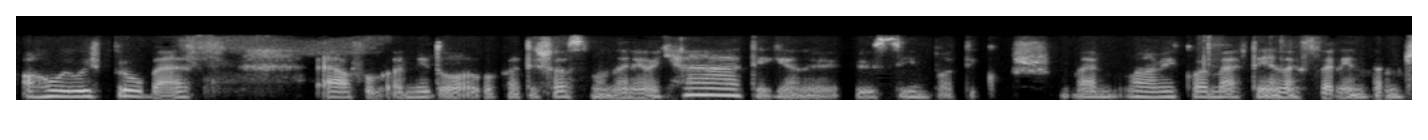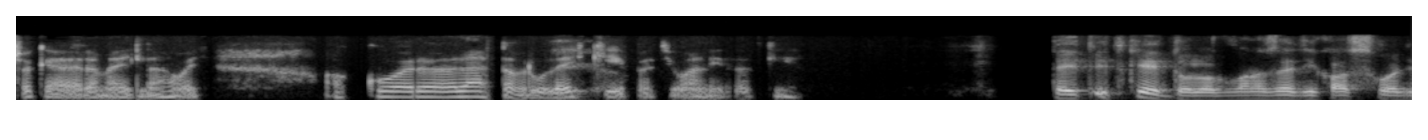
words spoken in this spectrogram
ahol úgy próbálsz elfogadni dolgokat, és azt mondani, hogy hát igen, ő, ő szimpatikus. Mert valamikor már tényleg szerintem csak erre megy le, hogy akkor láttam róla egy képet, jól nézett ki. De itt, itt két dolog van. Az egyik az, hogy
